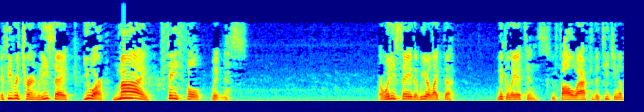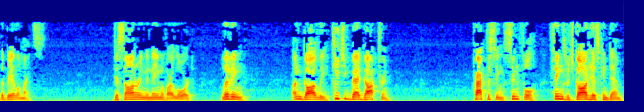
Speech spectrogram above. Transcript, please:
If he returned, would he say, you are my faithful witness? Or would he say that we are like the Nicolaitans who follow after the teaching of the Balaamites, dishonoring the name of our Lord, living ungodly, teaching bad doctrine, practicing sinful things which God has condemned?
